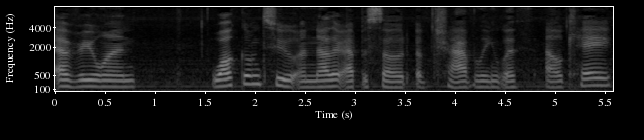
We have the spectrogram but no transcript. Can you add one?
everyone. Welcome to another episode of Traveling with LK,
